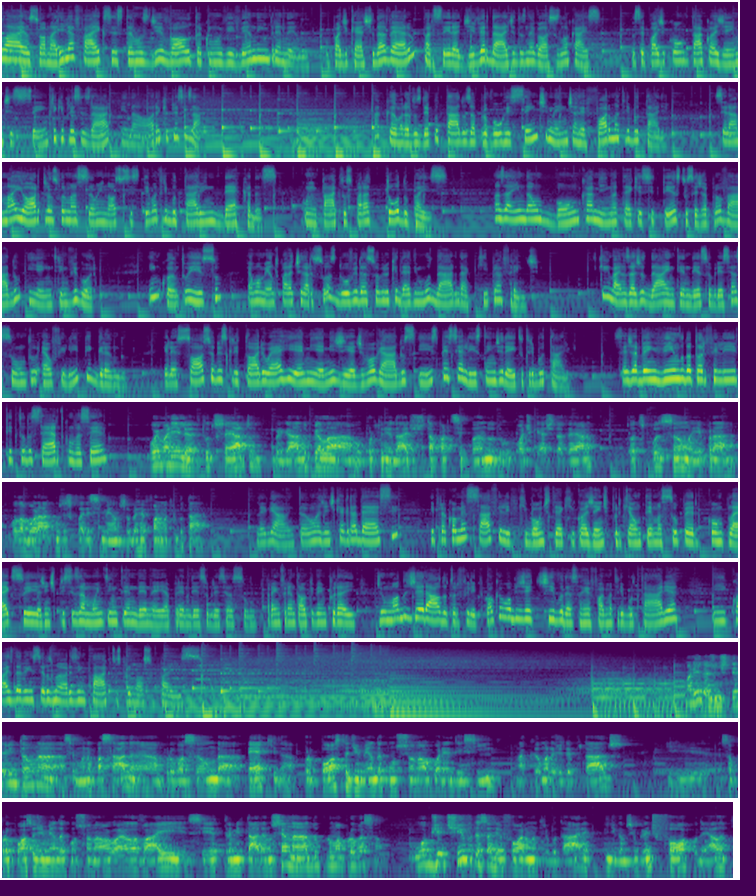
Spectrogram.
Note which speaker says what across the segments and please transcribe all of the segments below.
Speaker 1: Olá, eu sou a Marília Faix e estamos de volta com o Vivendo e Empreendendo, o podcast da Vero, parceira de verdade dos negócios locais. Você pode contar com a gente sempre que precisar e na hora que precisar. A Câmara dos Deputados aprovou recentemente a reforma tributária. Será a maior transformação em nosso sistema tributário em décadas, com impactos para todo o país mas ainda há um bom caminho até que esse texto seja aprovado e entre em vigor. Enquanto isso, é o momento para tirar suas dúvidas sobre o que deve mudar daqui para frente. E quem vai nos ajudar a entender sobre esse assunto é o Felipe Grando. Ele é sócio do escritório RMMG Advogados e especialista em direito tributário. Seja bem-vindo, doutor Felipe. Tudo certo com você?
Speaker 2: Oi Marília, tudo certo? Obrigado pela oportunidade de estar participando do podcast da Vero. Estou à disposição aí para colaborar com os esclarecimentos sobre a reforma tributária.
Speaker 1: Legal, então a gente que agradece. E para começar, Felipe, que bom te ter aqui com a gente, porque é um tema super complexo e a gente precisa muito entender né, e aprender sobre esse assunto para enfrentar o que vem por aí. De um modo geral, doutor Felipe, qual que é o objetivo dessa reforma tributária e quais devem ser os maiores impactos para o nosso país.
Speaker 2: Marília, a gente teve então na semana passada né, a aprovação da PEC, da Proposta de Emenda Constitucional 45, na Câmara de Deputados. E essa proposta de emenda constitucional agora ela vai ser tramitada no Senado para uma aprovação. O objetivo dessa reforma tributária, digamos assim, o grande foco dela,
